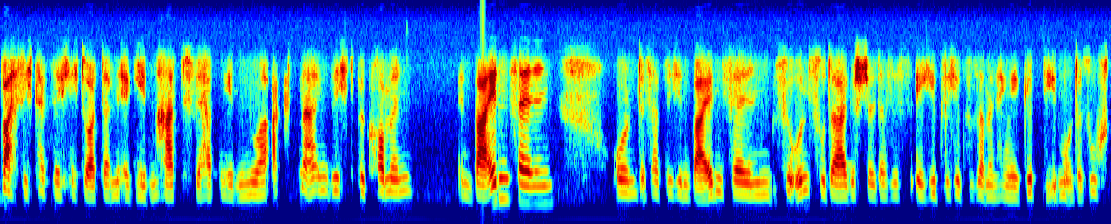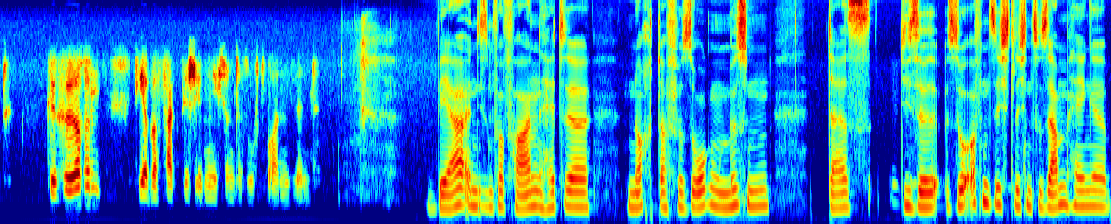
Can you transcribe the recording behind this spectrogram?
was sich tatsächlich dort dann ergeben hat. Wir hatten eben nur Akteneinsicht bekommen in beiden Fällen und es hat sich in beiden Fällen für uns so dargestellt, dass es erhebliche Zusammenhänge gibt, die eben untersucht gehören, die aber faktisch eben nicht untersucht worden sind. Wer in diesem Verfahren hätte noch dafür sorgen müssen, dass diese so offensichtlichen Zusammenhänge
